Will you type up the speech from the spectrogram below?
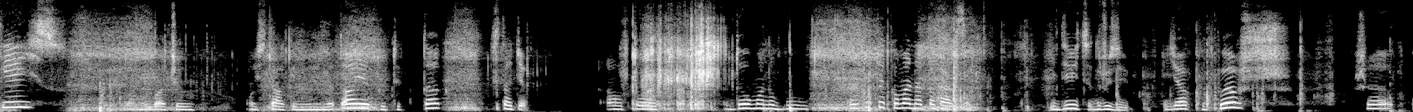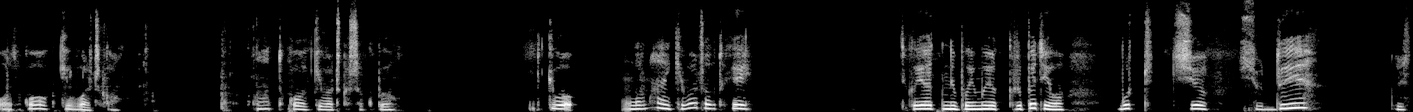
кейс. Я не бачив, ось так він виглядає. Тут і так. Кстати, ото, де мене був. Ось тут у мене така це. І дивіться, друзі, я купив ще отакого ківочка. От такого ківочка ще купив. Ківо... Нормальний ківочок такий. Тільки я не пойму, як кріпити його. Ч- сюди. Ось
